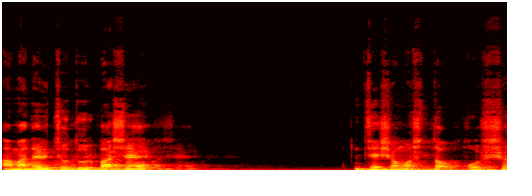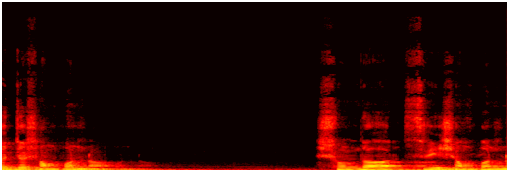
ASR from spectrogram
আমাদের চতুর্পাশে যে সমস্ত ঐশ্বর্য সম্পন্ন, সুন্দর শ্রী সম্পন্ন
